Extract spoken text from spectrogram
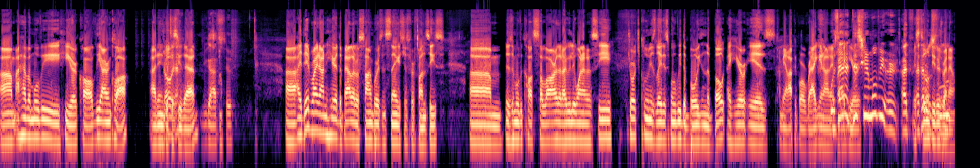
um, I have a movie here called The Iron Claw. I didn't get Oh, to yeah. see that. you got to. Uh, I did write on here the Ballad of Songbirds and Snakes just for funsies. Um, there's a movie called Salaar that I really wanted to see. George Clooney's latest movie, The Boys in the Boat, I hear is. I mean, a lot of people are ragging on it. was that I a hear this year movie or I, I thought still it in was theaters right now.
